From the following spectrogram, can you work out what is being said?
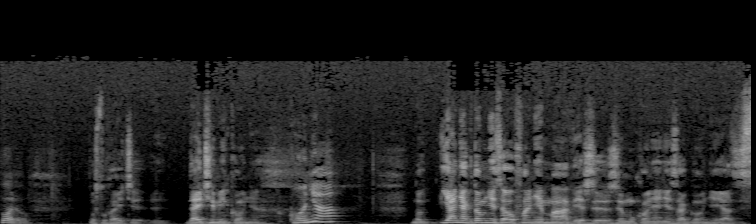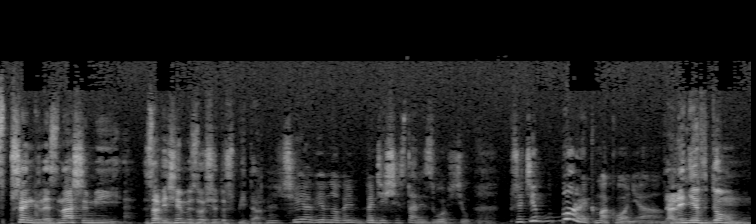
Polu. Posłuchajcie, y, dajcie mi konia. Konia? No, Janiak do mnie zaufanie ma, wie, że, że mu konia nie zagonię. Ja sprzęgnę z naszym i zawieziemy Zosię do szpitala. Czy ja wiem, no bę- będzie się stary złościł. Przecie Borek ma konia. Ale nie w domu.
